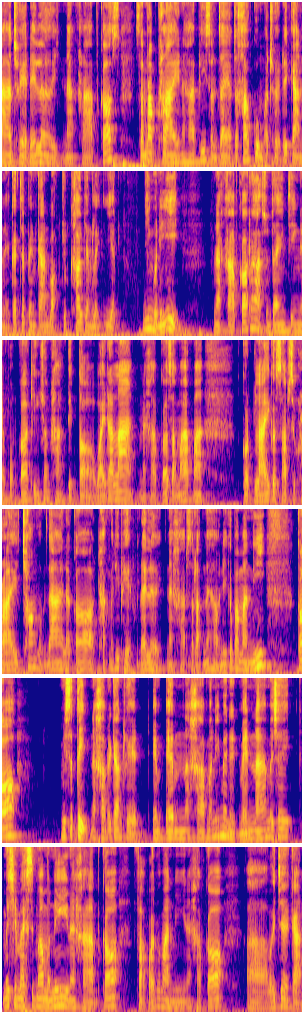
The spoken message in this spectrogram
ณาเทรดได้เลยนะครับ ก็สำหรับใครนะครับที่สนใจอยากจะเข้ากลุ่มเทรดด้วยกันเนี่ยก็จะเป็นการบอกจุดเข้าอย่างละเอียดยิ่งกว่านี้อีก นะครับก็ถ้าหากสนใจจริงๆเนี่ยผมก็ทิ้งช่องทางติดต่อไว้ด้านล่างนะครับก็สามารถมากดไลค์กด Subscribe ช่องผมได้ แล้วก็ทักมาที่เพจผมได้เลยนะครับสำหรับเนื้อหาวันนี้ก็ประมาณนี้ ก็มีสตินะครับในการเทรด MM นะครับ Money Management นะ ไม่ใช่ไม่ใช่ Maximum Money นะครับ ก็ฝากไว้ประมาณนี้นะครับ ก็ไว้เจอกัน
